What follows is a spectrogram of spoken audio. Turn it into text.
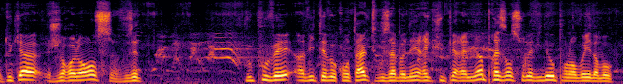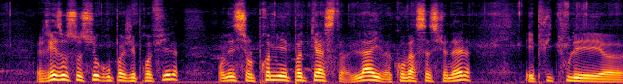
En tout cas, je relance. Vous, pouvez inviter vos contacts, vous abonner, récupérer le lien présent sous la vidéo pour l'envoyer dans vos réseaux sociaux, groupage et profil. On est sur le premier podcast live conversationnel. Et puis tous les euh,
